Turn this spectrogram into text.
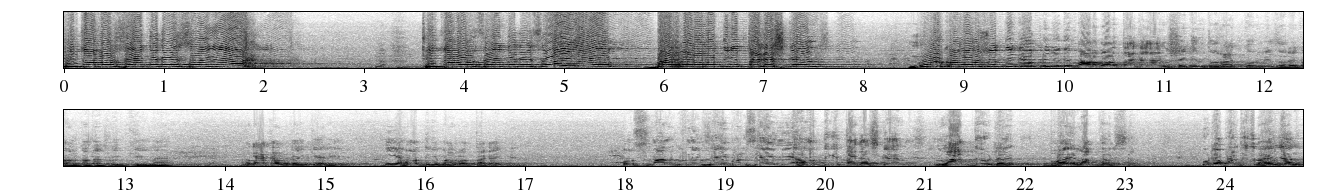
দ্বিতীয়বার যেই তাকাইছে তৃতীয়বার যেই তাকাইছে বারবার আমার দিকে তাকাস কেন? মূর্খ মানুষের দিকে আপনি যদি বারবার তাকান, সে কিন্তু রাগ করবে ধরে কোন কথা ঠিক কি না রাখাল কয় কে রে? ই আমার দিকে বারবার তাকাই কেন? ওসমান গুনি যেই বলছে, এই মেয়ে আমার দিকে তাকাস কেন? লাভ দেয় ওটা ভয়ে লাভ দেয় উঠছে। ওটা বলতেছে ভাইজান,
